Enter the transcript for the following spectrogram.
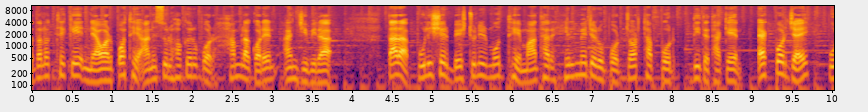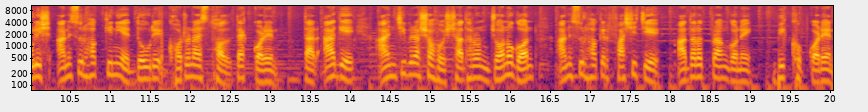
আদালত থেকে নেওয়ার পথে আনিসুল হকের উপর হামলা করেন আইনজীবীরা। তারা পুলিশের বেষ্টনীর মধ্যে মাথার হেলমেটের উপর চড়থাপ্পড় দিতে থাকেন। এক পর্যায়ে পুলিশ আনিসুল হককে নিয়ে দৌড়ে ঘটনাস্থল ত্যাগ করেন। তার আগে আইনজীবীরা সহ সাধারণ জনগণ আনিসুল হকের ফাঁসি চেয়ে আদালত প্রাঙ্গণে বিক্ষোভ করেন।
